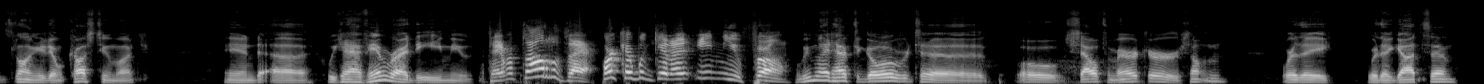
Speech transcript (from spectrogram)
as long as he don't cost too much, and uh, we can have him ride the emu. Never thought of that. Where can we get an emu from? We might have to go over to oh South America or something, where they where they got them.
